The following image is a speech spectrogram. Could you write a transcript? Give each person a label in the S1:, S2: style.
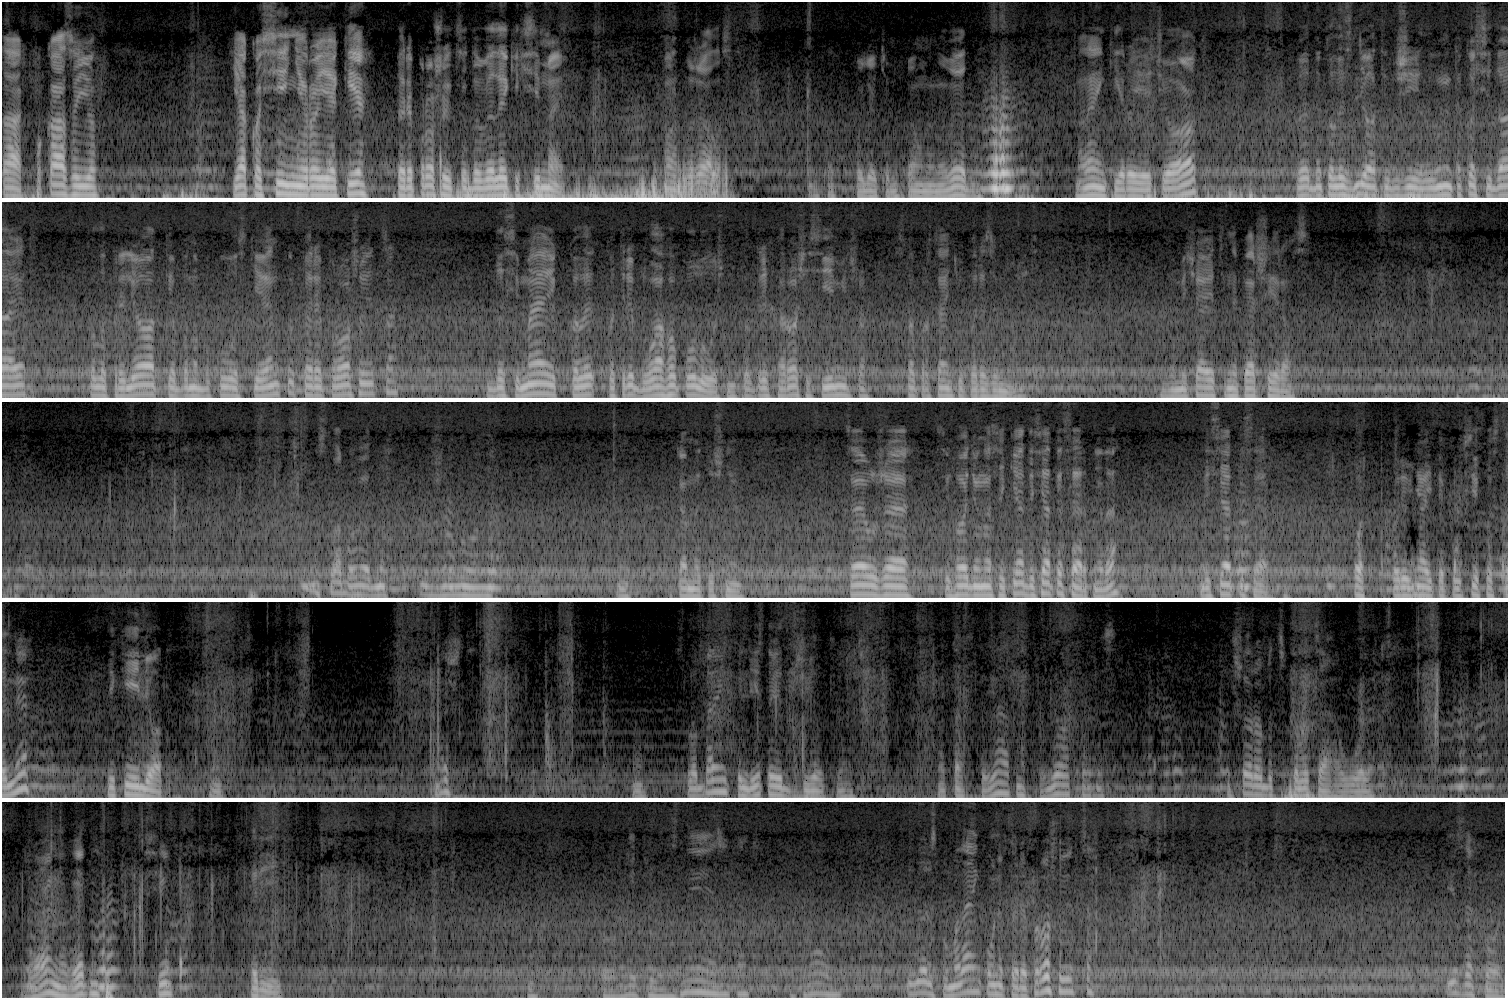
S1: Так, показую, як осінні рояки перепрошуються до великих сімей. От, пожалуйста. Так, в польоті, напевно, не видно. Маленький роячок. Видно, коли зльоти вжили. Вони тако сідають коло прильотки або на бокову стінку, перепрошуються до сімей, коли, котрі благополучні, котрі хороші сім'ї, що 100% перезимують. Замічається не перший раз. Ну, слабо видно вживлено. Яка метушня. Це вже сьогодні у нас яке? 10 серпня, так? Да? 10 серпня. От, порівняйте по всіх остальних, який льот. Бачите? Слабенько літають бджілки. От. Отак стоять на прильотах десь. І що робиться, коли цього волок? Реально видно всі рій. Повлікли знизу так, по. І зараз помаленьку вони перепрошуються і заходять.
